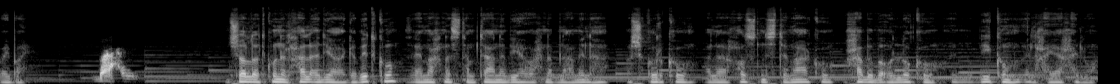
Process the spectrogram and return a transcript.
bye bye bye حبيبي. إن شاء الله تكون الحلقة دي عجبتكم زي ما إحنا استمتعنا بيها وإحنا بنعملها. أشكركم على حسن استماعكم وحابب أقول لكم إنه بيكم الحياة حلوة.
